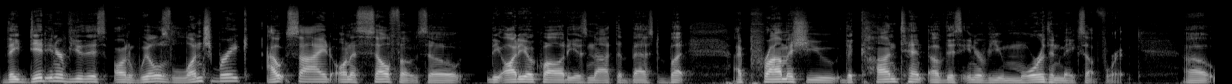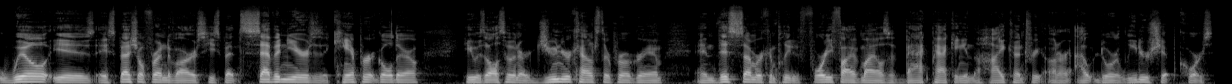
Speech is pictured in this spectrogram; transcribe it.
they did interview this on Will's lunch break outside on a cell phone, so the audio quality is not the best, but I promise you the content of this interview more than makes up for it. Uh, Will is a special friend of ours. He spent seven years as a camper at Gold Arrow. He was also in our junior counselor program, and this summer completed 45 miles of backpacking in the high country on our outdoor leadership course.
